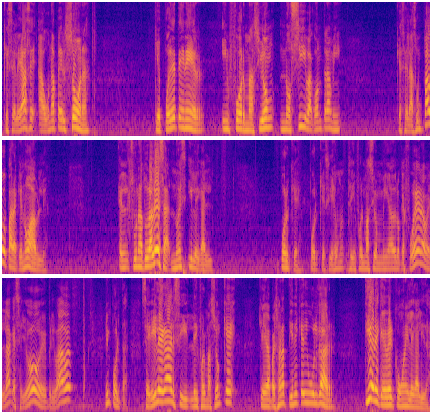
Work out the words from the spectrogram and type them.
que se le hace a una persona que puede tener información nociva contra mí, que se le hace un pago para que no hable. En su naturaleza no es ilegal. ¿Por qué? Porque si es, información mía de lo que fuera, ¿verdad? Que sé yo, eh, privado, eh, no importa. Sería ilegal si la información que, que la persona tiene que divulgar tiene que ver con una ilegalidad.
